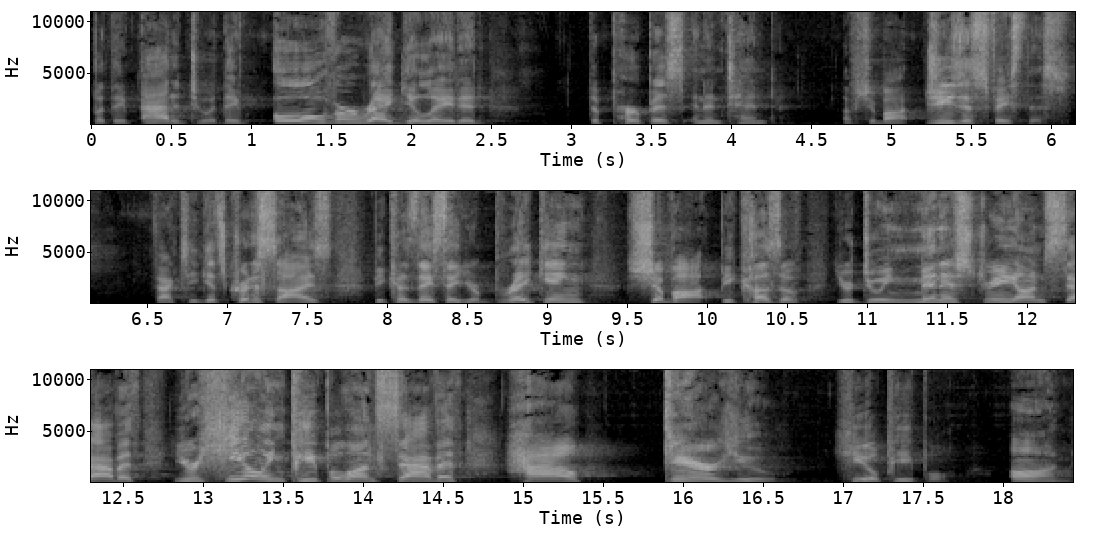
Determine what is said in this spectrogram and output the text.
but they've added to it. They've overregulated the purpose and intent of Shabbat. Jesus faced this. In fact, he gets criticized because they say you're breaking Shabbat because of you're doing ministry on Sabbath, you're healing people on Sabbath. How dare you heal people on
